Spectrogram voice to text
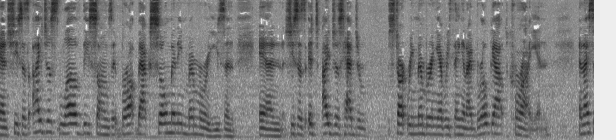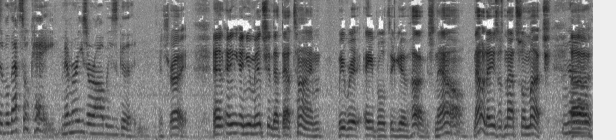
and she says i just love these songs. It brought back so many memories. And and she says it i just had to start remembering everything and i broke out crying. And i said well that's okay. Memories are always good. That's right. And and, and you mentioned at that time we were able to give hugs. Now nowadays it's not so much no. Uh,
